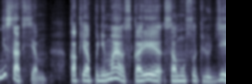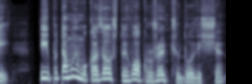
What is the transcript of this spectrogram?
Не совсем. Как я понимаю, скорее саму суть людей. И потому ему казалось, что его окружают чудовища,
